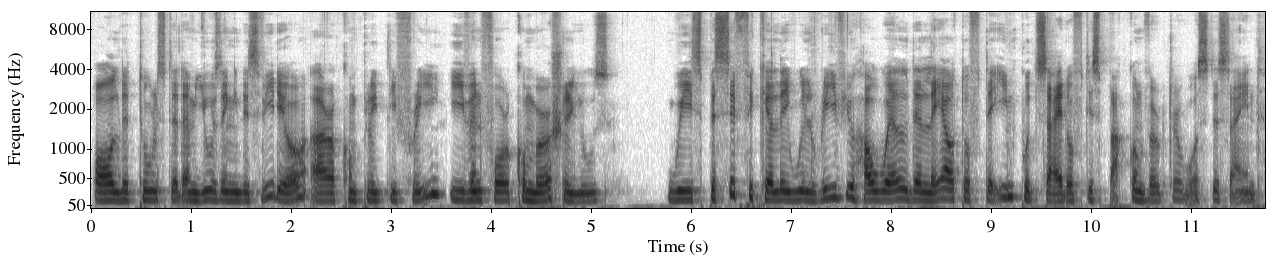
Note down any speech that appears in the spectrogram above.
All the tools that I'm using in this video are completely free, even for commercial use. We specifically will review how well the layout of the input side of this buck converter was designed.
